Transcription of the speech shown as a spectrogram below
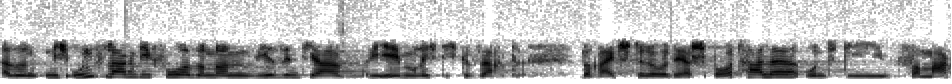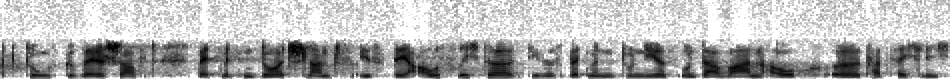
Also nicht uns lagen die vor, sondern wir sind ja, wie eben richtig gesagt, Bereitsteller der Sporthalle und die Vermarktungsgesellschaft Badminton Deutschland ist der Ausrichter dieses Badminton-Turniers. Und da waren auch äh, tatsächlich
